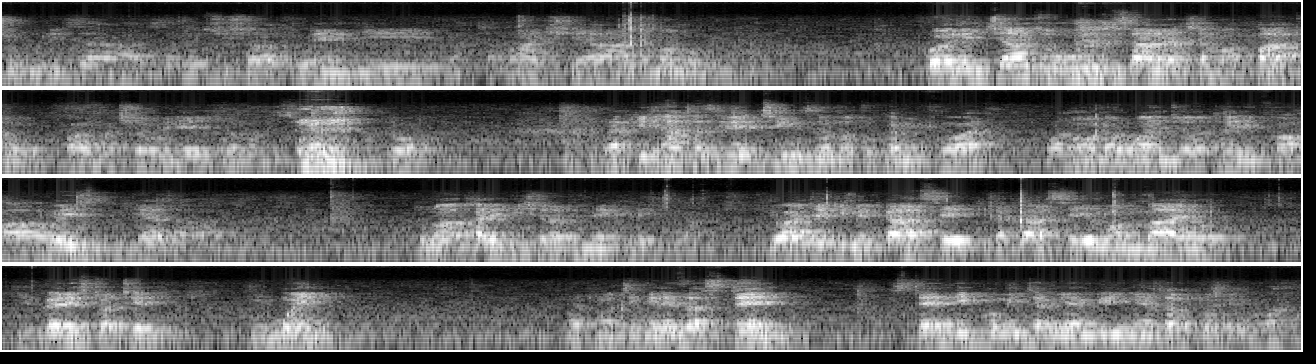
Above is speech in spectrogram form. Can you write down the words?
shughuli za zinazohusisha watu wengi, matamasha na mambo mengi. Kwa hiyo ni chanzo muhimu sana cha mapato kwa halmashauri yetu ya manispaa ya Kondoa Lakini hata zile timu zinazotoka mikoani wanaona uwanja wa Taifa hawawezi kujaza watu, tunawakaribisha watumie kile kiwanja. Kiwanja kimekaa se, kitakaa sehemu ambayo ni very strategic, ni Mwenge, na tunatengeneza stand. Stand iko mita 200 300 kutoka kwenye uwanja,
